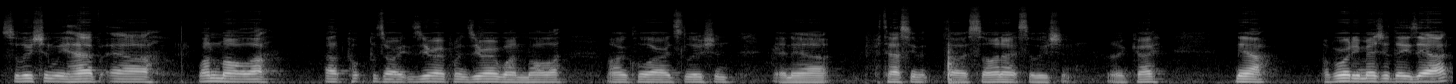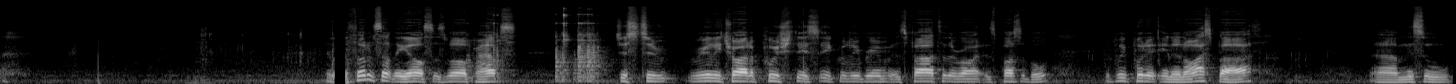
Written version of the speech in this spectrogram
solution. We have our 1 molar, uh, sorry, 0.01 molar iron chloride solution and our potassium thiocyanate solution. Okay, now I've already measured these out. And I thought of something else as well, perhaps just to really try to push this equilibrium as far to the right as possible if we put it in an ice bath, um, this will,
